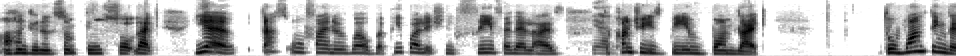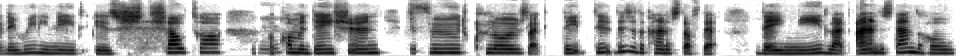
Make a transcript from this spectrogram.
a hundred and something." So, like, yeah, that's all fine and well, but people are literally fleeing for their lives. Yeah. The country is being bombed. Like, the one thing that they really need is sh- shelter, Mhm. accommodation, food, clothes. Like, they, th- this is the kind of stuff that they need. Like, I understand the whole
